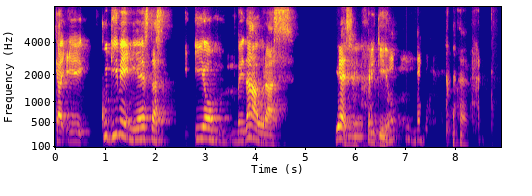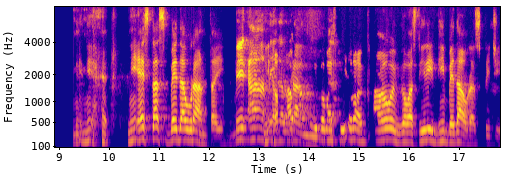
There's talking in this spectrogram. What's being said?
ca, e, cudime ni estas iom bedauras yes. eh, pri tio. Ni, ni, ni estas bedaurantai. Be, ah, bedaurantai. Aoi povas diri, ni bedauras pri gi.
